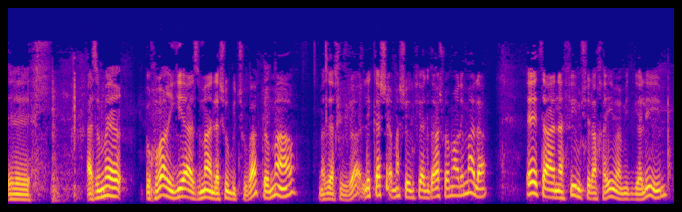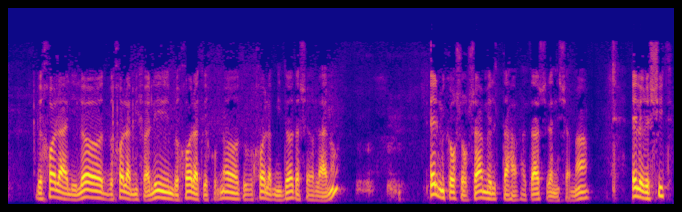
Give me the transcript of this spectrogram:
אה, אז הוא אומר, וכבר הגיע הזמן לשוב בתשובה, כלומר, מה זה לשוב בתשובה? לקשר, מה שלפי ההגדרה שהוא אמר למעלה, את הענפים של החיים המתגלים בכל העלילות, בכל המפעלים, בכל התיכונות ובכל המידות אשר לנו, אל מקור שורשם, אל טהרתה של הנשמה, אל ראשית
